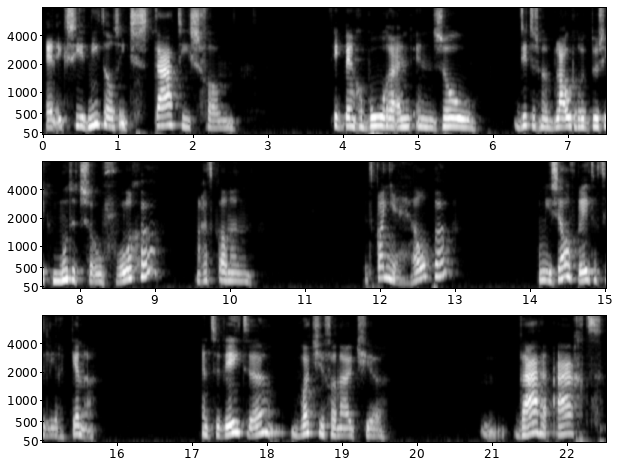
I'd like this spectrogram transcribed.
En ik zie het niet als iets statisch van ik ben geboren en, en zo dit is mijn blauwdruk, dus ik moet het zo volgen. Maar het kan, een, het kan je helpen om jezelf beter te leren kennen. En te weten wat je vanuit je ware aard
